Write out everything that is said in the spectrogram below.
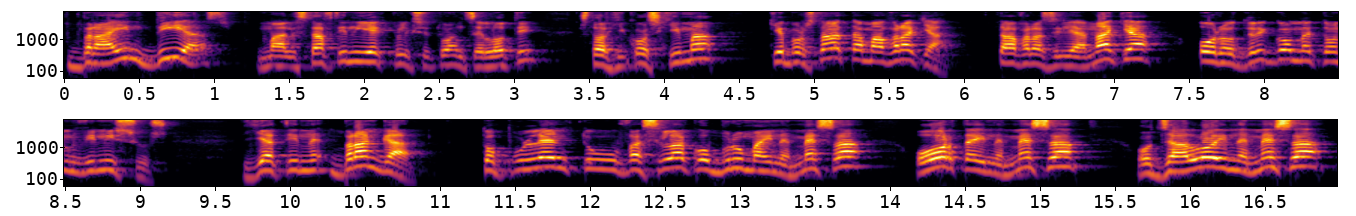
Μπραήμ Δίας, μάλιστα αυτή είναι η έκπληξη του Αντσελότη στο αρχικό σχήμα. Και μπροστά τα μαυράκια, τα βραζιλιανάκια, ο Ροντρίγκο με τον Βινίσιους. Για την Μπράγκα, το πουλέν του Βασιλάκο Μπρούμα είναι μέσα, ο Όρτα είναι μέσα, ο Τζαλό είναι μέσα,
